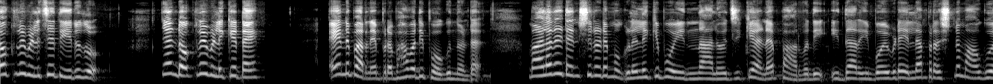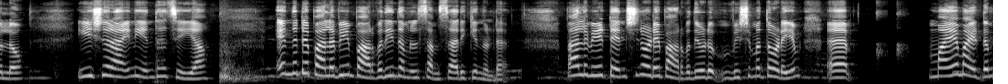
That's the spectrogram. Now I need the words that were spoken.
ഡോക്ടറെ വിളിച്ചേ തീരുന്നു ഞാൻ ഡോക്ടറെ വിളിക്കട്ടെ എന്ന് പറഞ്ഞ് പ്രഭാവതി പോകുന്നുണ്ട്. വളരെ ടെൻഷനോടെ മുകളിലേക്ക് പോയി ഇന്ന് ആലോചിക്കുകയാണ് പാർവതി. ഇതറിയുമ്പോൾ ഇവിടെ എല്ലാം പ്രശ്നമാകുമല്ലോ. ഈശ്വര ഇനി എന്താ ചെയ്യാ? എന്നിട്ട് പലവിയും പാർവതിയും തമ്മിൽ സംസാരിക്കുന്നുണ്ട്. പലവി ടെൻഷനോടെ പാർവതിയോടും വിഷമത്തോടെയും മയമായിട്ടും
